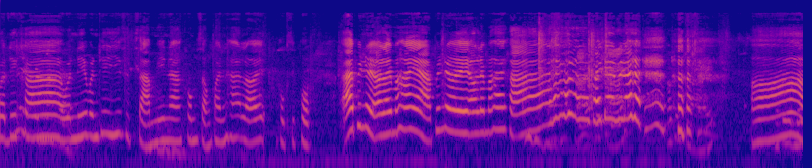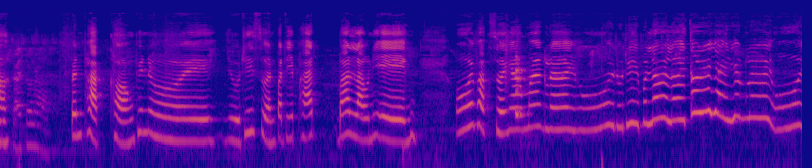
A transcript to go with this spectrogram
วัสดีค่ะ วันนี้วันที่ 23 มีนาคม 2566อะพี่เหนื่อยเอาอะไรมาให้อะ พี่เหนื่อยเอาอะไรมาให้คะไปได้ไม่ได้เอาไปขายอ๋อขายตลาดเป็นผักของพี่หน่ยอยู่ที่สวนปฏิพัฒน์บ้านเรานี่เอง โอ้ยผักสวยงามมากเลยโอ้ยดูดิเบลเลอร์เลยต้นใหญ่ยังเลยโอ้ย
